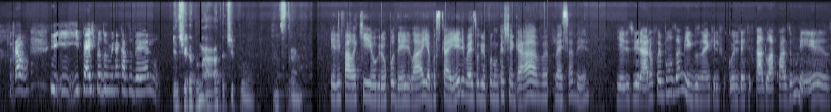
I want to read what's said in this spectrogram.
pra, e, e, e pede pra dormir na casa dele. Ele chega do nada, tipo, muito estranho. Ele fala que o grupo dele lá ia buscar ele, mas o grupo nunca chegava. Vai saber. E eles viraram, foi bons amigos, né? Que ele ficou, ele deve ter ficado lá quase um mês.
